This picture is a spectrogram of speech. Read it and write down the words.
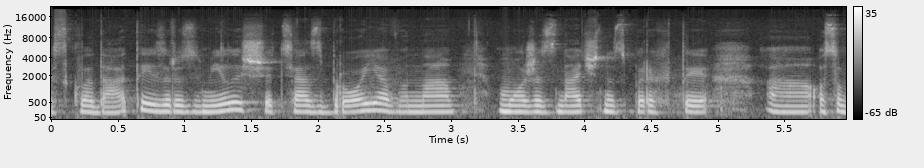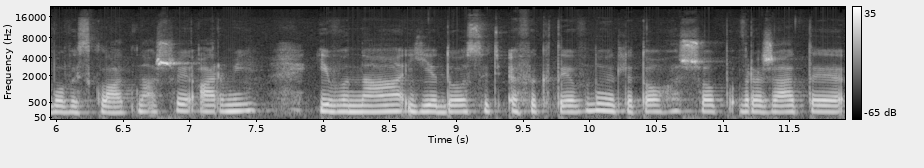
складати і зрозуміли, що ця зброя вона може значно зберегти особовий склад нашої армії, і вона є досить ефективною для того, щоб вражати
